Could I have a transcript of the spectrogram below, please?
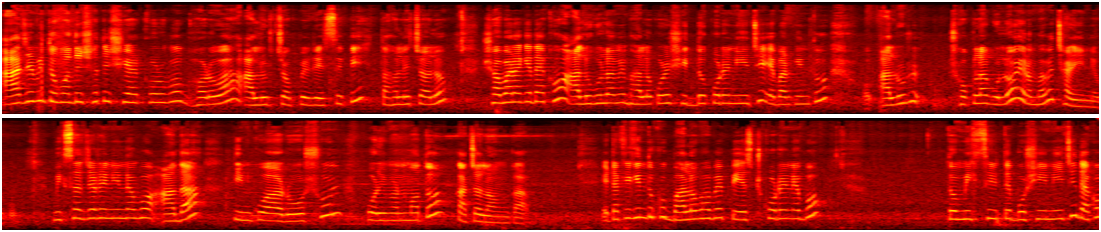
আজ আমি তোমাদের সাথে শেয়ার করব ঘরোয়া আলুর চপের রেসিপি তাহলে চলো, সবার আগে দেখো, আলুগুলো আমি ভালো করে সিদ্ধ করে নিয়েছি। এবার কিন্তু আলুর ছোকলাগুলো এরমভাবে ছাড়িয়ে নেব। মিক্সার জারে নিয়ে নেব আদা, তিন কোয়া রসুন, পরিমাণ মতো কাঁচা লঙ্কা। এটাকে কিন্তু খুব ভালোভাবে পেস্ট করে নেব। তো মিক্সিতে বসিয়ে নিয়েছি। দেখো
